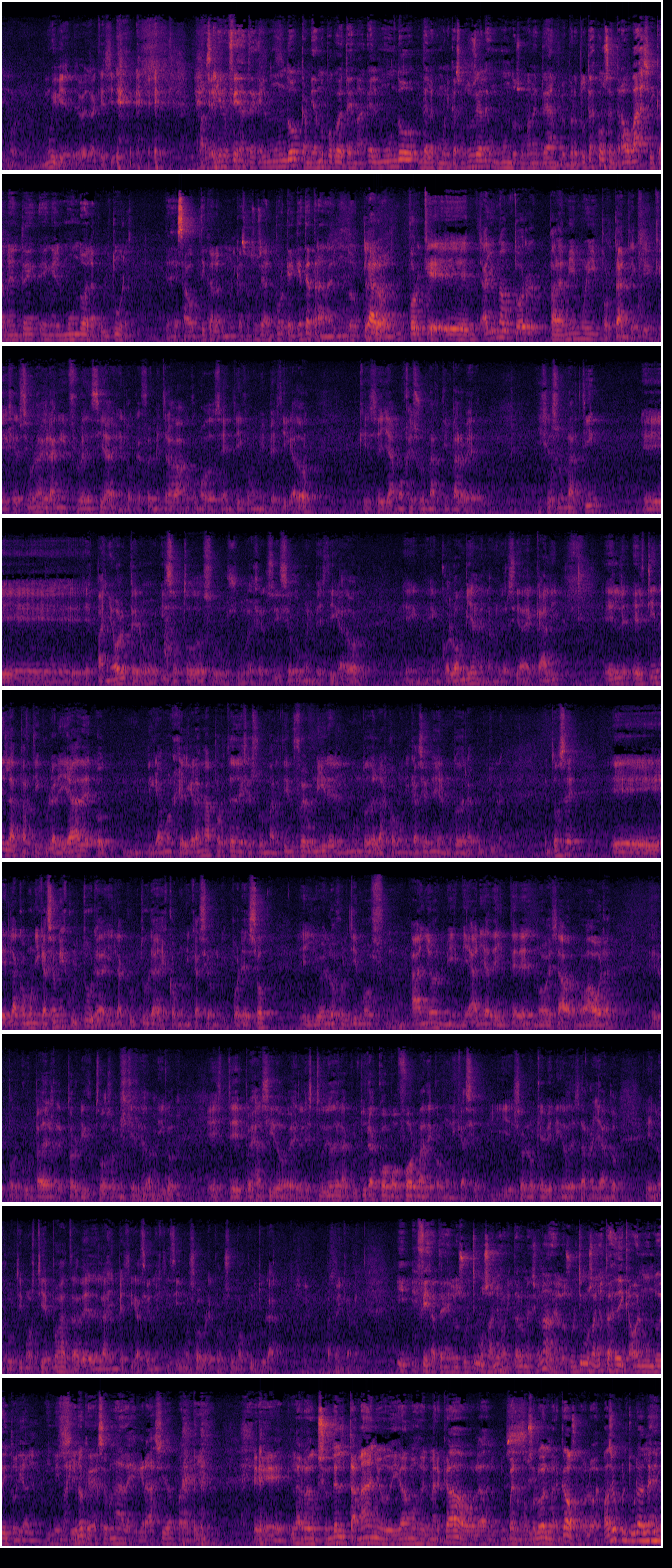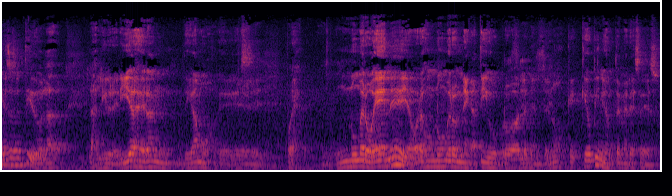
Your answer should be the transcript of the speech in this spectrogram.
muy bien, de verdad que sí. Marcelino, fíjate, el mundo, cambiando un poco de tema, el mundo de la comunicación social es un mundo sumamente amplio, pero tú te has concentrado básicamente en el mundo de la cultura, desde esa óptica de la comunicación social. ¿Por qué? ¿Qué te atrae el mundo Claro, porque eh, hay un autor para mí muy importante que, que ejerció una gran influencia en lo que fue mi trabajo como docente y como investigador, que se llamó Jesús Martín Barbero. Y Jesús Martín eh, español, pero hizo todo su, ejercicio como investigador en, Colombia, en la Universidad de Cali. Él, tiene la particularidad, digamos que el gran aporte de Jesús Martín fue unir el mundo de las comunicaciones y el mundo de la cultura. Entonces, eh, la comunicación es cultura y la cultura es comunicación y por eso eh, yo en los últimos años mi, mi área de interés no es ahora, no ahora eh, por culpa del rector virtuoso, mi querido amigo, este, pues ha sido el estudio de la cultura como forma de comunicación. Y eso es lo que he venido desarrollando en los últimos tiempos a través de las investigaciones que hicimos sobre consumo cultural, básicamente. Y, fíjate, en los últimos años, ahorita lo mencionabas, en los últimos años te has dedicado al mundo editorial y me imagino que debe ser una desgracia para ti Eh, la reducción del tamaño, digamos, del mercado, bueno, no solo del mercado, sino los espacios culturales en ese sentido. las librerías eran, digamos, eh, pues un número N y ahora es un número en negativo probablemente, ¿no? ¿Qué, ¿Qué, opinión te merece eso?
